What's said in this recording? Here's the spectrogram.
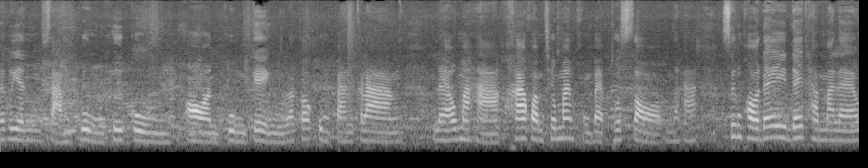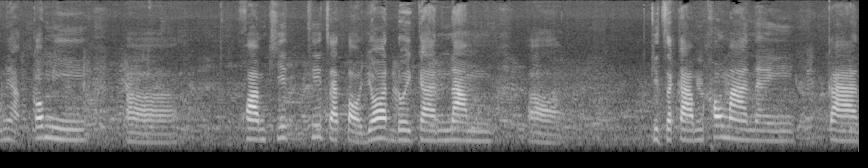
นักเรียน 3 กลุ่ม คือกลุ่มอ่อน กลุ่มเก่ง แล้วก็กลุ่มปานกลาง แล้วมาหาค่าความเชื่อมั่นของแบบทดสอบนะคะซึ่งพอได้ได้ทำมาแล้วเนี่ยก็มี ความคิดที่จะต่อยอดโดยการนำกิจกรรมเข้ามาในการ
